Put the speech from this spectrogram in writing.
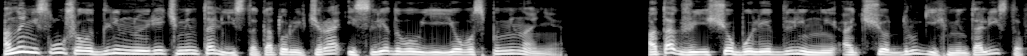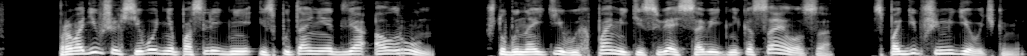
Она не слушала длинную речь менталиста, который вчера исследовал ее воспоминания, а также еще более длинный отчет других менталистов, проводивших сегодня последние испытания для Алрун, чтобы найти в их памяти связь советника Сайлоса с погибшими девочками.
